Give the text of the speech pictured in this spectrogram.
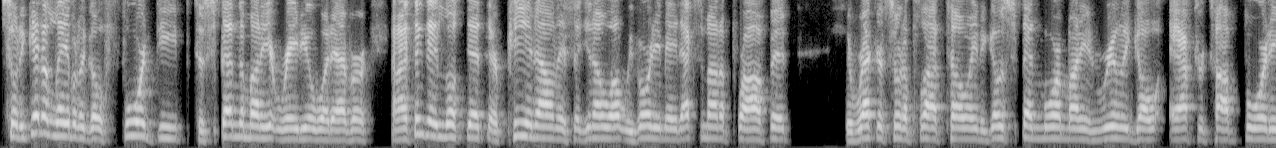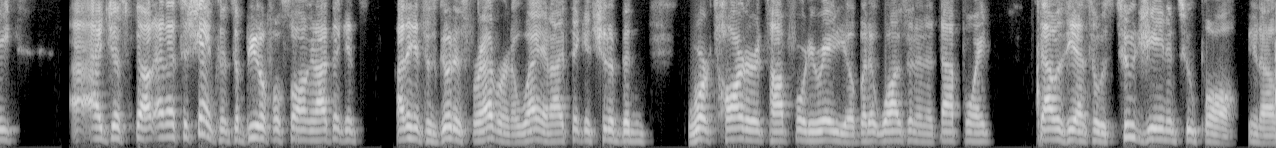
so to get a label to go four deep, to spend the money at radio, whatever, and I think they looked at their P and L and they said, you know what, we've already made X amount of profit. The record's sort of plateauing. To go spend more money and really go after top forty, I just felt, and it's a shame because it's a beautiful song, and I think it's, I think it's as good as Forever in a way, and I think it should have been worked harder at top forty radio, but it wasn't, and at that point, that was the end. So it was two Gene and two Paul, you know.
